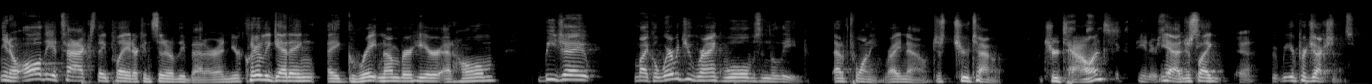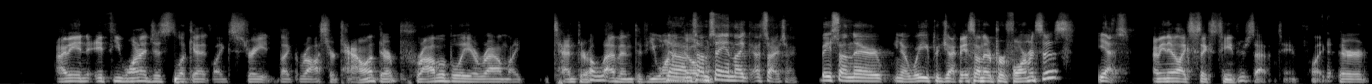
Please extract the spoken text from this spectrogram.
you know, all the attacks they played are considerably better, and you're clearly getting a great number here at home. BJ, Michael, where would you rank Wolves in the league out of twenty right now? Just true talent. True talent. Sixteen or 17. yeah, just like yeah. your projections. I mean, if you want to just look at like straight like roster talent, they're probably around like 10th or 11th. If you want no, to go, I'm saying like, uh, sorry, sorry, based on their, you know, where you project based on their performances. Yes. I mean, they're like 16th or 17th. Like they're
